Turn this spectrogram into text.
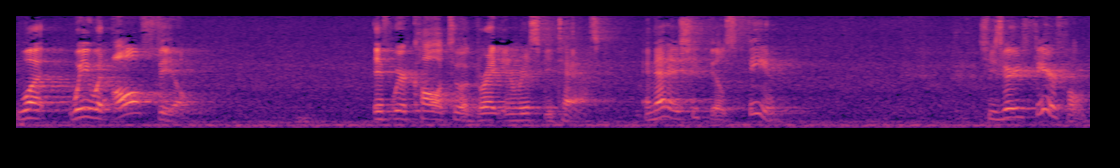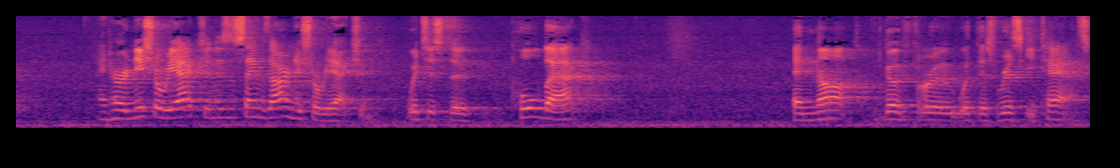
what we would all feel if we're called to a great and risky task. and that is she feels fear. She's very fearful. And her initial reaction is the same as our initial reaction, which is to pull back and not go through with this risky task.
